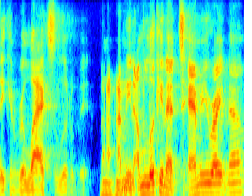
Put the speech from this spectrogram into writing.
They can relax a little bit. I- I mm-hmm. mean, I'm looking at Tammy right now,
